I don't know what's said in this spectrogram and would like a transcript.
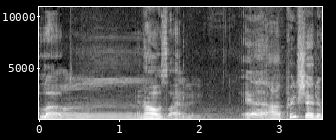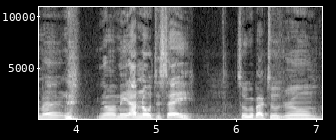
loved. And I was like, oh. yeah, I appreciate it, man. you know what I mean? I don't know what to say. So we go back to his room,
